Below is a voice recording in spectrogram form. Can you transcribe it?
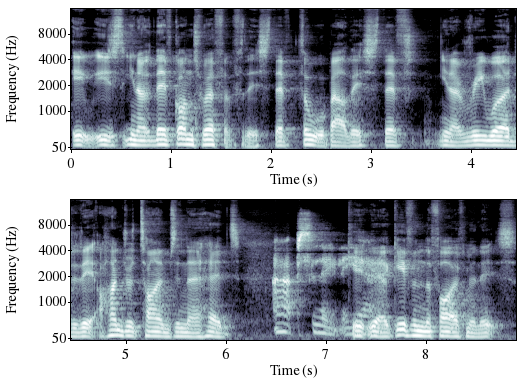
it is you know they've gone to effort for this they've thought about this they've you know reworded it a hundred times in their heads Absolutely, Gi- yeah. yeah give them the five minutes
